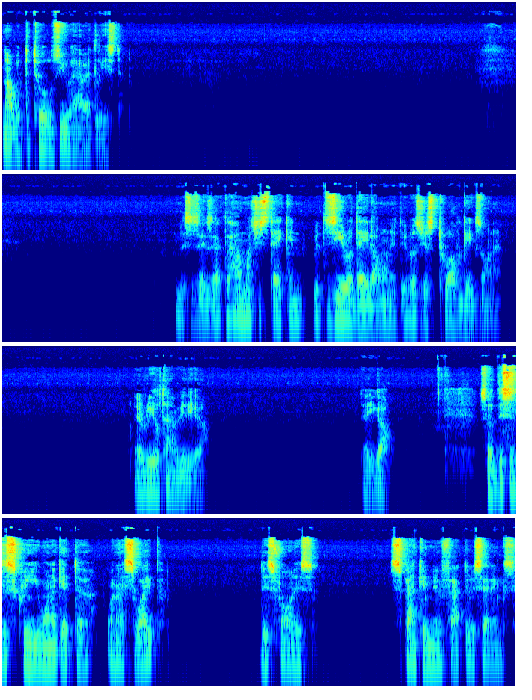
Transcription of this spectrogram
Not with the tools you have, at least. This is exactly how much is taken with zero data on it. It was just 12 gigs on it. A real-time video. There you go. So this is the screen you want to get to when I swipe. This phone is spanking new factory settings.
